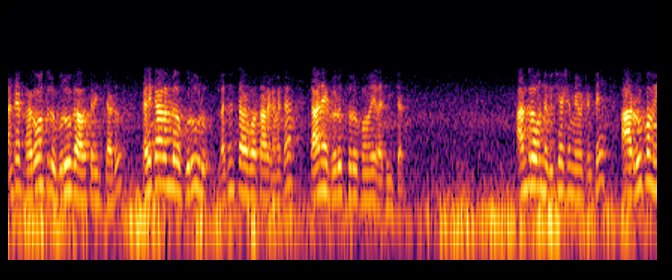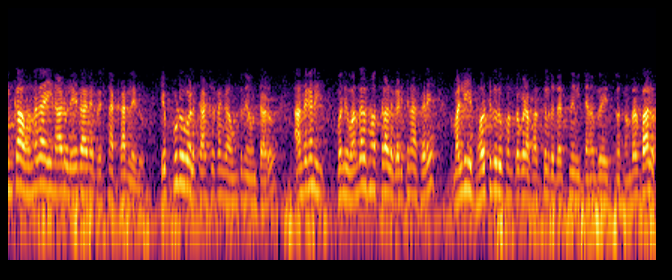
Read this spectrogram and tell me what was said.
అంటే భగవంతుడు గురువుగా అవతరించాడు కలికాలంలో గురువులు లభించబోతారు కనుక తానే గురు స్వరూపమై లభించాడు అందులో ఉన్న విశేషం ఏమిటంటే ఆ రూపం ఇంకా ఉన్నదా ఈనాడు లేదా అనే ప్రశ్న అక్కర్లేదు. ఎప్పుడూ వాళ్ళు శాశ్వతంగా ఉంటూనే ఉంటారు. అందుకని కొన్ని వందల సంవత్సరాలు గడిచినా సరే మళ్ళీ భౌతిక రూపంతో కూడా భక్తులకు దర్శనమిచ్చి అనుగ్రహిస్తున్న సందర్భాలు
